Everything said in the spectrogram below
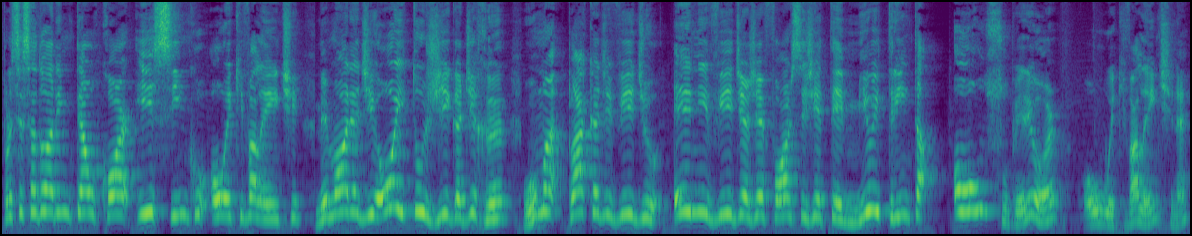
processador Intel Core i5 ou equivalente, memória de 8 GB de RAM, uma placa de vídeo Nvidia GeForce GT 1030 ou superior, ou o equivalente, né?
